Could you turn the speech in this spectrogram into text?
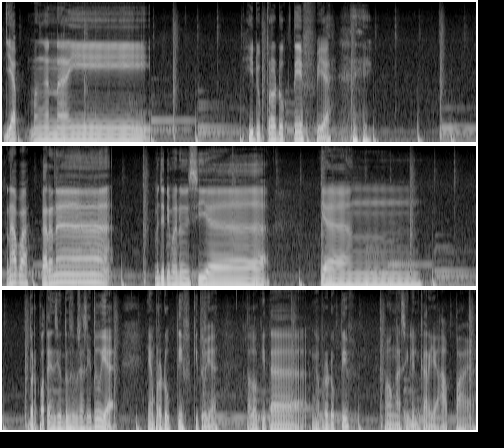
Yap, mengenai hidup produktif ya. Kenapa? Karena menjadi manusia yang berpotensi untuk sukses itu ya yang produktif gitu ya. Kalau kita nggak produktif, mau ngasilin karya apa ya?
